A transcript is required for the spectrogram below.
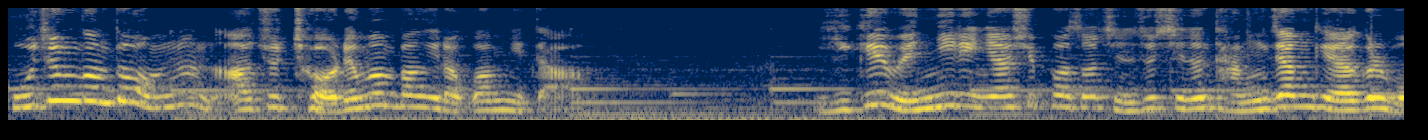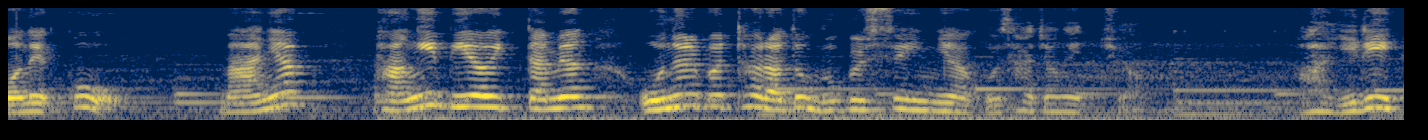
보증금도 없는 아주 저렴한 방이라고 합니다. 이게 웬일이냐 싶어서 진수 씨는 당장 계약을 원했고 만약 방이 비어 있다면 오늘부터라도 묵을 수 있냐고 사정했죠. 아, 일이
